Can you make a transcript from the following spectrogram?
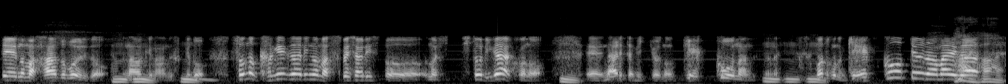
定の、まあ、ハードボイルドなわけなんですけど、うんうんその影狩りの、まあ、スペシャリストの一人が、この、うんえー成田美京の月光なんですよね。うんうんうんまずこの月光っていう名前が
